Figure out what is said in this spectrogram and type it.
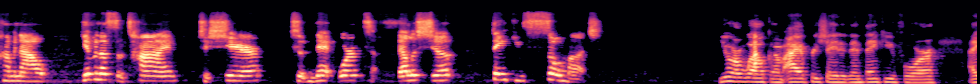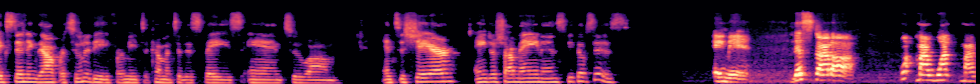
coming out, giving us some time to share, to network, to fellowship. Thank you so much. You are welcome. I appreciate it. And thank you for extending the opportunity for me to come into this space and to um and to share Angel Charmaine and Speak Up Sis. Amen. Let's start off. What my one my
